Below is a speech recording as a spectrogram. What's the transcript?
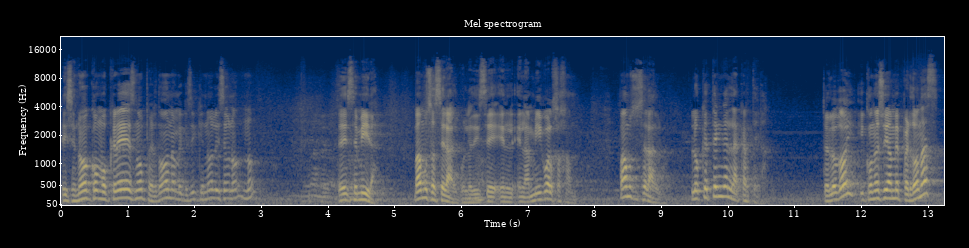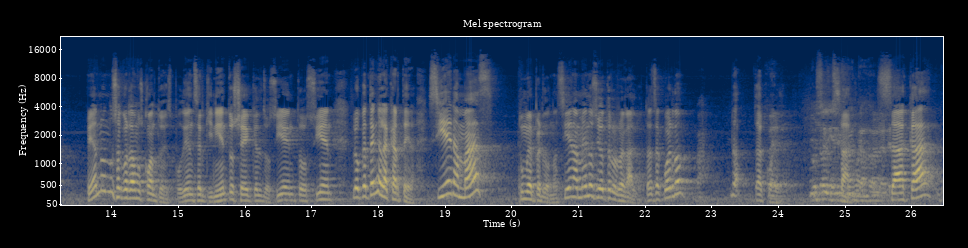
Le dice, no, ¿cómo crees? No, perdóname, que sí, que no. Le dice, no, no. Le dice, mira, vamos a hacer algo. Le dice el, el amigo al jajam. Vamos a hacer algo. Lo que tenga en la cartera. Te lo doy y con eso ya me perdonas. Ya no nos acordamos cuánto es. Podían ser 500 shekels, 200, 100, lo que tenga en la cartera. Si era más, tú me perdonas. Si era menos, yo te lo regalo. ¿Estás de acuerdo? Va. No, de acuerdo. 250 Saca, saca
